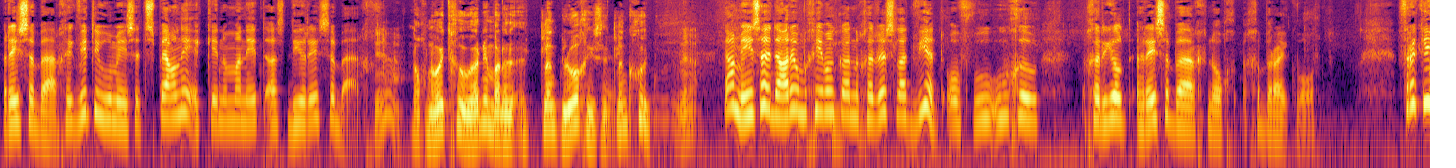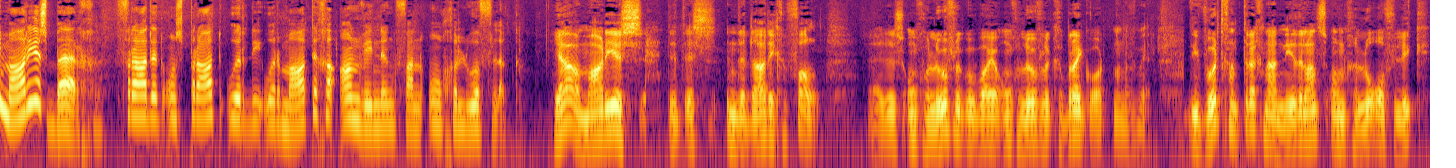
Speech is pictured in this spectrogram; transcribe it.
Resseberg. Ek weet nie hoe mense dit spel nie. Ek ken hom maar net as die Resseberg. Ja. Nog nooit gehoor nie, maar dit klink logies, dit klink goed. Ja. Ja, mense uit daardie omgewing kan gerus laat weet of hoe hoe ge, gereeld Resseberg nog gebruik word. Frikkie Mariusberg vra dat ons praat oor die oormatige aanwending van ongelooflik. Ja, Marius, dit is inderdaad die geval. Uh, dit is ongelooflik hoe baie ongelooflik gebruik word, min of meer. Die woord gaan terug na Nederlands ongelooflik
